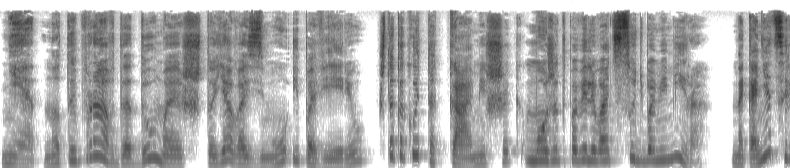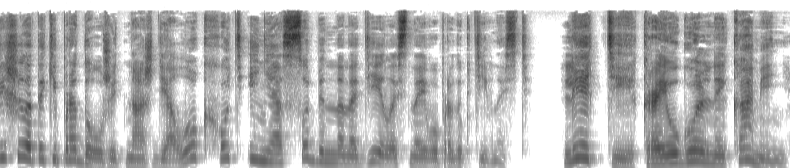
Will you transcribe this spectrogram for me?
«Нет, но ты правда думаешь, что я возьму и поверю, что какой-то камешек может повелевать судьбами мира?» Наконец решила таки продолжить наш диалог, хоть и не особенно надеялась на его продуктивность. Летти, краеугольный камень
